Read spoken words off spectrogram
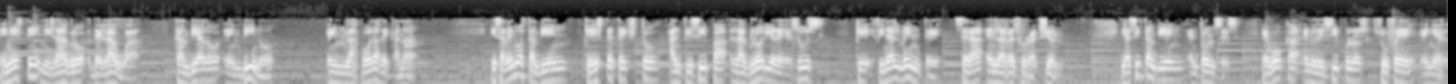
en este milagro del agua, cambiado en vino en las bodas de Caná. Y sabemos también que este texto anticipa la gloria de Jesús que finalmente será en la resurrección. Y así también entonces evoca en los discípulos su fe en Él.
